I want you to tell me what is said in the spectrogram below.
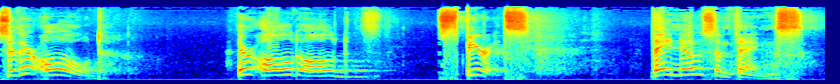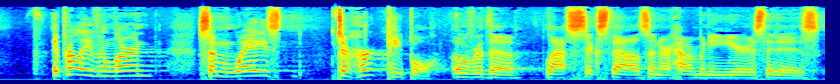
So they're old. They're old, old spirits. They know some things. They probably even learned some ways to hurt people over the last 6,000 or however many years it is.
